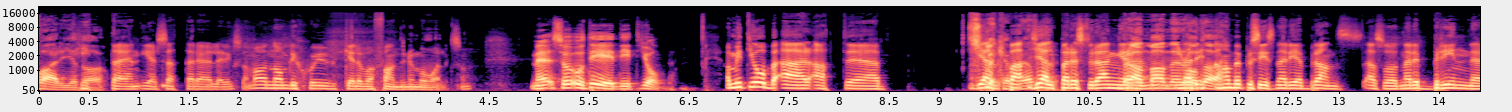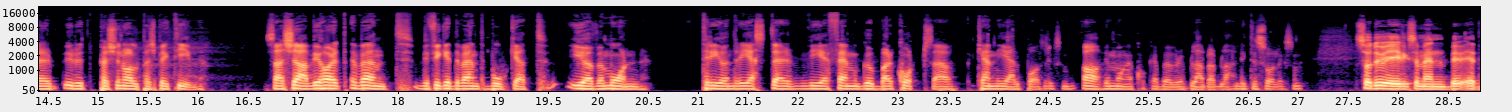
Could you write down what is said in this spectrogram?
Varje dag. hitta en ersättare eller liksom, ja, någon blir sjuk eller vad fan det nu må vara. Liksom. Men, så, och det är ditt jobb? Ja, mitt jobb är att eh, hjälpa, hjälpa restauranger. Brandmannen när det, Rodda. Ja, men precis. När det, är brands, alltså, när det brinner ur ett personalperspektiv. Så här, tja, vi har ett event. Vi fick ett event bokat i övermorgon. 300 gäster. Vi är fem gubbar kort. Så här, kan ni hjälpa oss? Liksom, ja, hur många kockar behöver du? Bla, bla, bla. Lite så liksom. Så du är liksom en, ett,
